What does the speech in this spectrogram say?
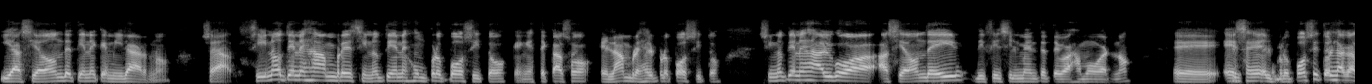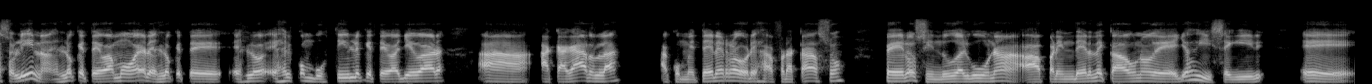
y hacia dónde tiene que mirar, ¿no? O sea, si no tienes hambre, si no tienes un propósito, que en este caso el hambre es el propósito, si no tienes algo hacia dónde ir, difícilmente te vas a mover, ¿no? Eh, ese el propósito es la gasolina, es lo que te va a mover, es lo que te es lo es el combustible que te va a llevar a, a cagarla, a cometer errores, a fracasos, pero sin duda alguna a aprender de cada uno de ellos y seguir eh,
